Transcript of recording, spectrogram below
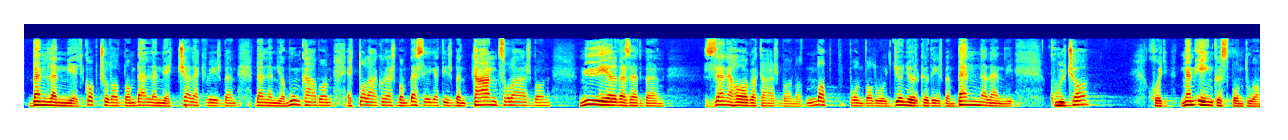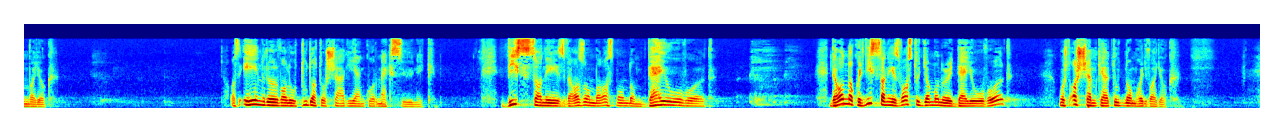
Ben lenni egy kapcsolatban, ben lenni egy cselekvésben, ben lenni a munkában, egy találkozásban, beszélgetésben, táncolásban, műélvezetben, zenehallgatásban, a napon való gyönyörködésben benne lenni. Kulcsa, hogy nem én központúan vagyok. Az énről való tudatosság ilyenkor megszűnik. Visszanézve azonban azt mondom, de jó volt. De annak, hogy visszanézve azt tudjam mondani, hogy de jó volt, most azt sem kell tudnom, hogy vagyok.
